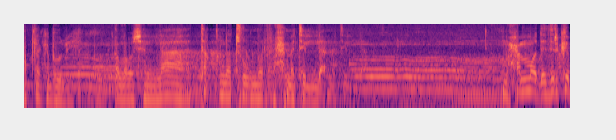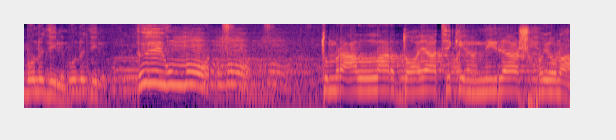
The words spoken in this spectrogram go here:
আপনাকে বলি, আল্লাহ বলছেন, লা তাকনাতু মির রাহমাতিল্লাহ। মুহাম্মদ, এদেরকে বলে দিন। বলে দিন। হে উম্মত! তোমরা আল্লাহর দয়া থেকে নিরাশ হইও না।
